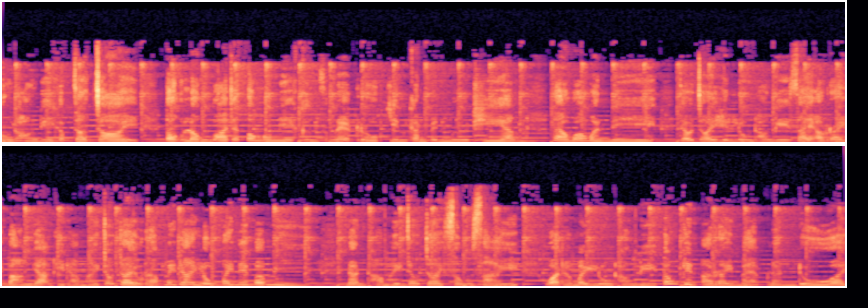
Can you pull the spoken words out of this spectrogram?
ุงทองดีกับเจ้าจ้อย ตกลงว่าจะต้มบะหมี่กึ่งสำเร็จรูปกินกันเป็นมื้อเที่ยง แต่ว่าวันนี้เจ้าจ้อยเห็นลุงทองดีใส่อะไรบางอย่างที่ทำให้เจ้าจ้อยรับไม่ได้ลงไปในบะหมี่นั่นทำให้เจ้าจ้อยสงสัย ว่าทำไมลุงทองดีต้องกินอะไรแบบนั้นด้วย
